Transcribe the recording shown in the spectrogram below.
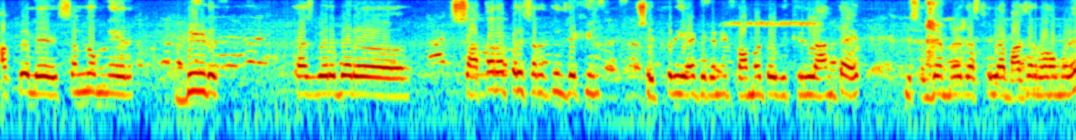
अकोले संगमनेर बीड त्याचबरोबर सातारा परिसरातील देखील शेतकरी या ठिकाणी टोमॅटो विक्रीला आणत आहेत सध्या मिळत असलेल्या बाजारभावामुळे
